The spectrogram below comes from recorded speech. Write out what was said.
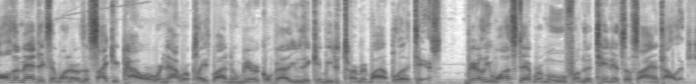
All the magics and wonder of the psychic power were now replaced by a numerical value that can be determined by a blood test. Barely one step removed from the tenets of Scientology.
